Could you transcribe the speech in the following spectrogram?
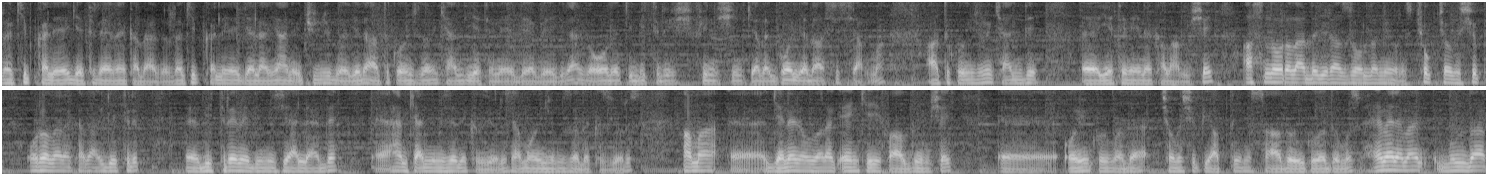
rakip kaleye getirene kadardır. Rakip kaleye gelen yani 3. bölgede artık oyuncuların kendi yeteneği devreye girer ve oradaki bitiriş, finishing ya da gol ya da asist yapma artık oyuncunun kendi e, yeteneğine kalan bir şey. Aslında oralarda biraz zorlanıyoruz. Çok çalışıp oralara kadar getirip e, bitiremediğimiz yerlerde e, hem kendimize de kızıyoruz hem oyuncumuza da kızıyoruz. Ama e, genel olarak en keyif aldığım şey e, oyun kurmada çalışıp yaptığımız, sahada uyguladığımız. Hemen hemen bunda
